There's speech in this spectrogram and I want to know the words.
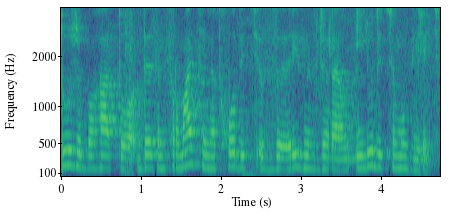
дуже багато дезінформації надходить з різних джерел, і люди цьому вірять.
